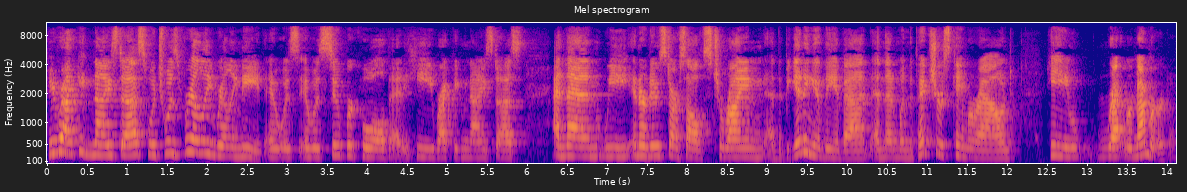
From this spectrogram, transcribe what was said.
he recognized us, which was really really neat. It was it was super cool that he recognized us. And then we introduced ourselves to Ryan at the beginning of the event, and then when the pictures came around, he re- remembered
